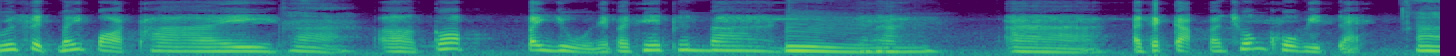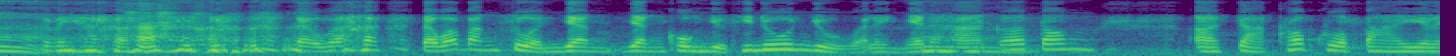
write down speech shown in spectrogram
รู้สึกไม่ปลอดภัยค่ะเอ่อก็ไปอยู่ในประเทศเพื่อนบ้านอืมนะคะอ่า อาจจะกลับมาช่วงโควิดแหละอ่าใช่ไหมคะค่ะแต่ว่าแต่ว่าบางส่วนยังยังคงอยู่ที่นู่นอยู่อะไรอย่างเงี้ยนะคะอ่าก็ต้องเอ่อจากครอบครัวไปอะไร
